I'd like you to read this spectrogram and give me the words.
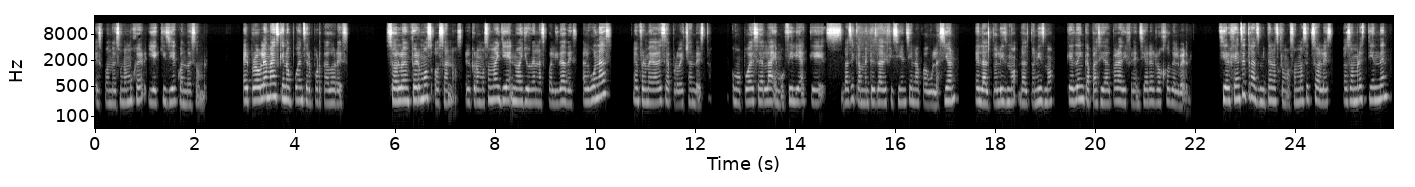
es cuando es una mujer y XY cuando es hombre. El problema es que no pueden ser portadores, solo enfermos o sanos. El cromosoma Y no ayuda en las cualidades. Algunas enfermedades se aprovechan de esto, como puede ser la hemofilia, que básicamente es la deficiencia en la coagulación, el daltonismo, daltonismo, que es la incapacidad para diferenciar el rojo del verde. Si el gen se transmite en los cromosomas sexuales, los hombres tienden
